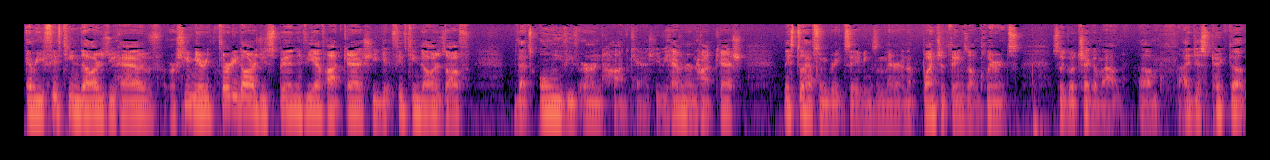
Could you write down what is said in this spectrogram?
every fifteen dollars you have, or excuse me, every thirty dollars you spend, if you have Hot Cash, you get fifteen dollars off. That's only if you've earned Hot Cash. If you haven't earned Hot Cash, they still have some great savings in there and a bunch of things on clearance. So go check them out. Um, I just picked up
